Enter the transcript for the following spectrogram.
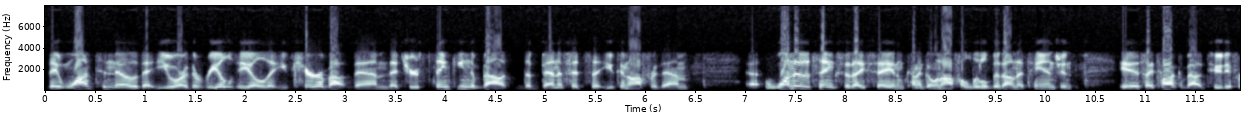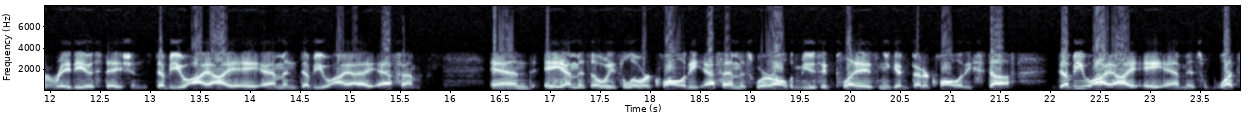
They want to know that you are the real deal, that you care about them, that you're thinking about the benefits that you can offer them. Uh, one of the things that I say, and I'm kind of going off a little bit on a tangent, is I talk about two different radio stations, WIIAM and WIIFM. And AM is always lower quality, FM is where all the music plays and you get better quality stuff. WIIAM is what's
